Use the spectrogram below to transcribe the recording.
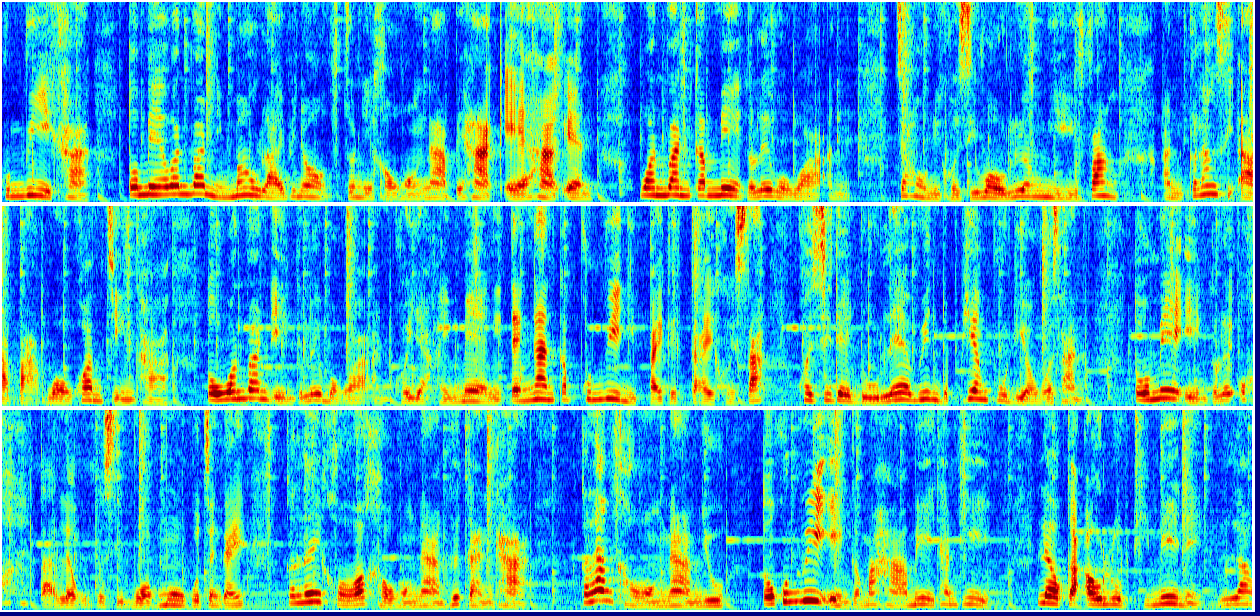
คุณวี่ค่ะ ตัวแม่วันวันนี่เมาหลายพี่น้อง จนได้เขาห้องน้ำไปหากแอหากแอน วันวันกับแม่ก็เลยบอกว่าอันเจ้านี่ขอยสิเว้าเรื่องนี้ให้ฟัง อันกำลังสิอาปากเว้าความจริงค่ะโตวันวันเองก็เลยบอกว่าอันข่อยอยากให้แม่นี่แต่งงานกับคุณวี่นี่ไปไกลๆข่อยซะข่อยสิได้ดูแลวินแต่เพียงผู้เดียวว่าสัน โตแม่เองก็เลยโอ้ยตายแล้วกูก็สิบอกมูกูจังไดก็เลยขอเขาห้องน้ำคือกันค่ะกำลังเขาห้องน้ำอยู่โตคุณวี่เองก็มาหาแม่ทันทีแล้วก็เอารูปที่แม่เนี่ยล่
